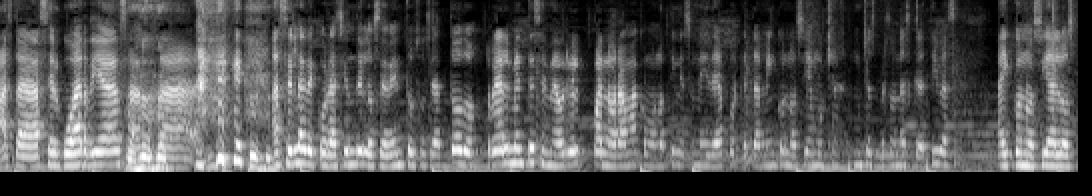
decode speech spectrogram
hasta hacer guardias, hasta hacer la decoración de los eventos, o sea, todo. Realmente se me abrió el panorama como no tienes una idea, porque también conocí a muchas, muchas personas creativas. Ahí conocí a los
